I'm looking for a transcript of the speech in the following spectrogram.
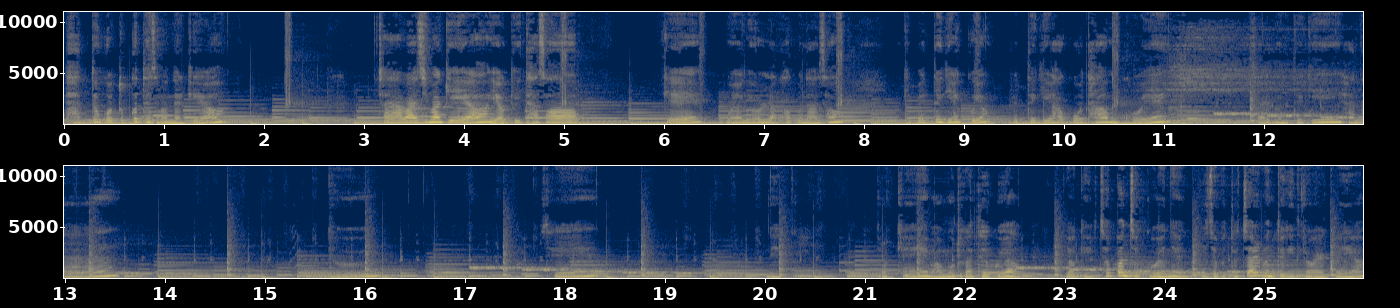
다 뜨고 또 끝에서 만날게요. 자, 마지막이에요. 여기 다섯 개 모양이 올라가고 나서 이렇게 빼뜨기 했고요. 빼뜨기 하고 다음 코에 짧은뜨기 하나, 둘, 셋, 넷. 이렇게 마무리가 되고요. 여기 첫 번째 코에는 이제부터 짧은뜨기 들어갈 거예요.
